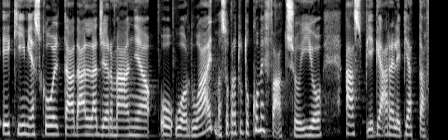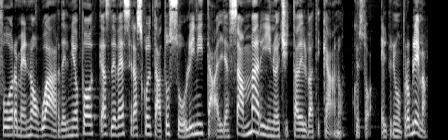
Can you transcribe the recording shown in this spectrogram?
e chi mi ascolta dalla Germania o worldwide, ma soprattutto come faccio io a spiegare alle piattaforme no, guarda, il mio podcast deve essere ascoltato solo in Italia, San Marino e Città del Vaticano. Questo è il primo problema.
